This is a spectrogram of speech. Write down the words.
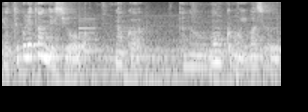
やってくれたんですよ。なんかあの文句も言わず。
